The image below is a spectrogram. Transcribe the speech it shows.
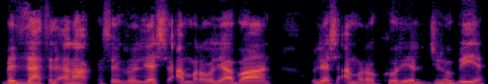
بالذات العراق. سيقولون ليش عمروا اليابان وليش عمروا كوريا الجنوبية؟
